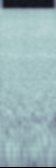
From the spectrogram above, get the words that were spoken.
you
